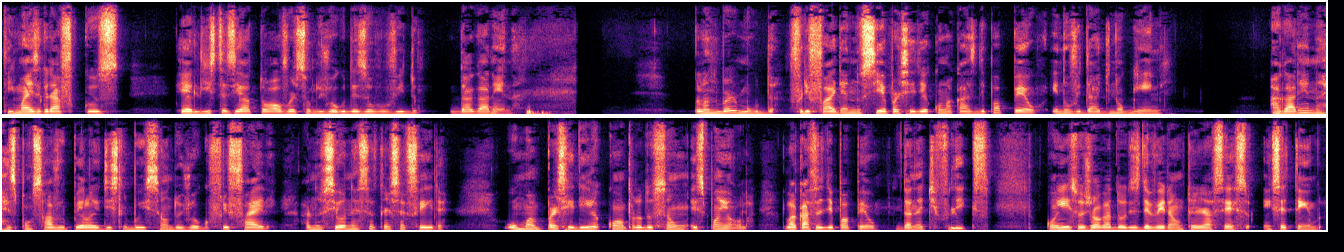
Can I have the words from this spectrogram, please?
Tem mais gráficos realistas e a atual versão do jogo desenvolvido da Garena. Plano Bermuda. Free Fire anuncia parceria com a Casa de Papel e novidade no game. A Garena, responsável pela distribuição do jogo Free Fire, anunciou nesta terça-feira uma parceria com a produção espanhola La Casa de Papel, da Netflix. Com isso, os jogadores deverão ter acesso em setembro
